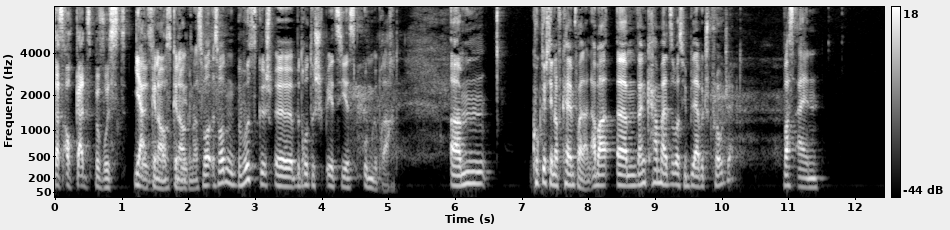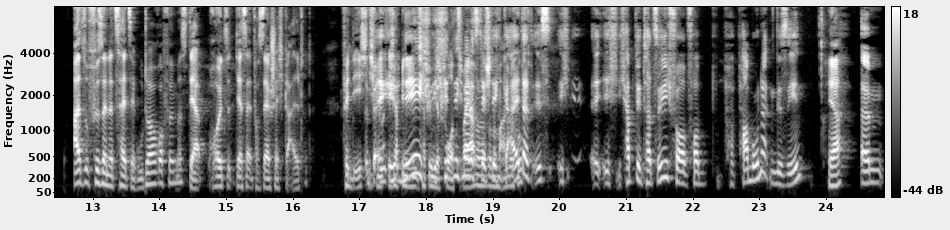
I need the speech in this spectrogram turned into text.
das auch ganz bewusst. Ja, äh, so genau, genau, genau. Es, es wurden bewusst äh, bedrohte Spezies umgebracht. Ähm, guckt euch den auf keinen Fall an. Aber ähm, dann kam halt sowas wie Blair Witch Project, was ein also für seine Zeit sehr guter Horrorfilm ist. Der heute, der ist einfach sehr schlecht gealtert, finde ich. Ich, Ich, ich habe ihn, nee, ich ich, hab ihn ich vor nicht zwei mal, dass der so schlecht gealtert ist. Ich, ich, ich habe den tatsächlich vor, vor ein paar Monaten gesehen. Ja. Ähm,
